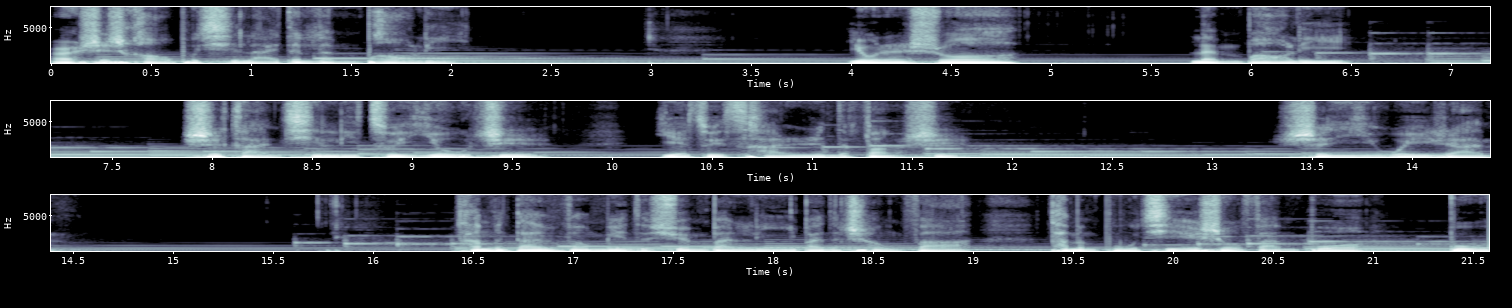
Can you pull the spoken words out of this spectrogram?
而是吵不起来的冷暴力。有人说，冷暴力是感情里最幼稚，也最残忍的方式。深以为然。他们单方面的宣判另一半的惩罚，他们不接受反驳，不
